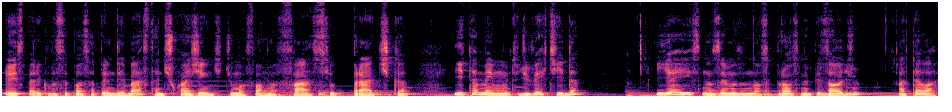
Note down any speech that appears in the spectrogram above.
eu espero que você possa aprender bastante com a gente de uma forma fácil, prática e também muito divertida. E é isso, nos vemos no nosso próximo episódio. Até lá!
